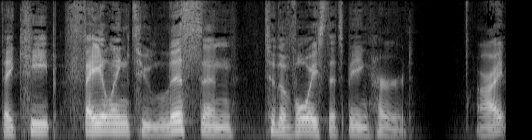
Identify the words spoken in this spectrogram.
They keep failing to listen to the voice that's being heard. All right?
